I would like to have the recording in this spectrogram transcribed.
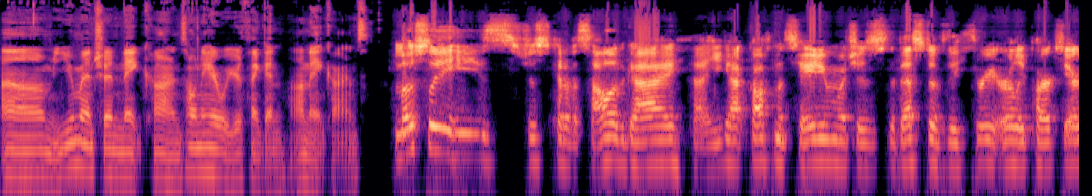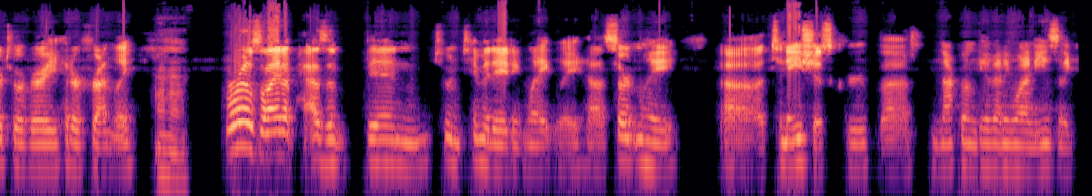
Um, you mentioned Nate Karns. I want to hear what you're thinking on Nate Karns. Mostly, he's just kind of a solid guy. Uh, he got Kauffman Stadium, which is the best of the three early parks here, to a very hitter friendly. Mm-hmm. Royals lineup hasn't been too intimidating lately. Uh, certainly, uh, a tenacious group. Uh, not going to give anyone an easy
